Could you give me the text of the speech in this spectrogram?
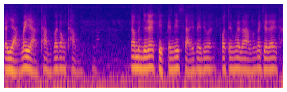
จะอยากไม่อยากทำก็ต้องทำแล้วมันจะได้ติดเป็นนิสัยไปด้วยพอถึงเวลามันก็จะได้ท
